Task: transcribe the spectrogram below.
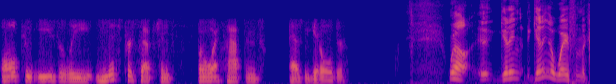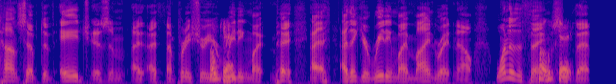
all too easily misperceptions for what happens as we get older. Well, uh, getting getting away from the concept of ageism, I, am pretty sure you're okay. reading my. I, I, think you're reading my mind right now. One of the things okay. that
